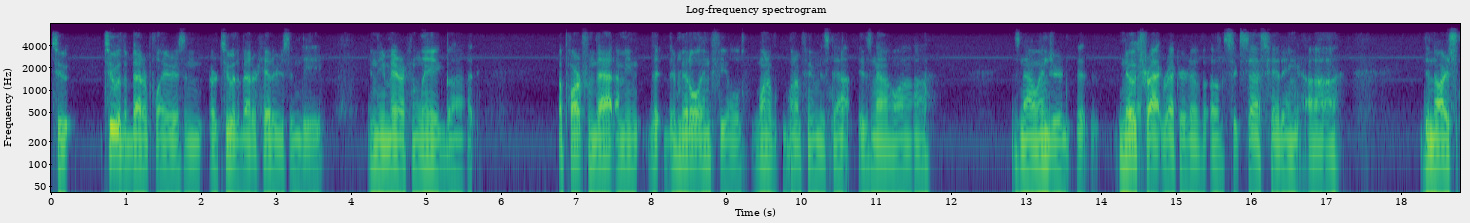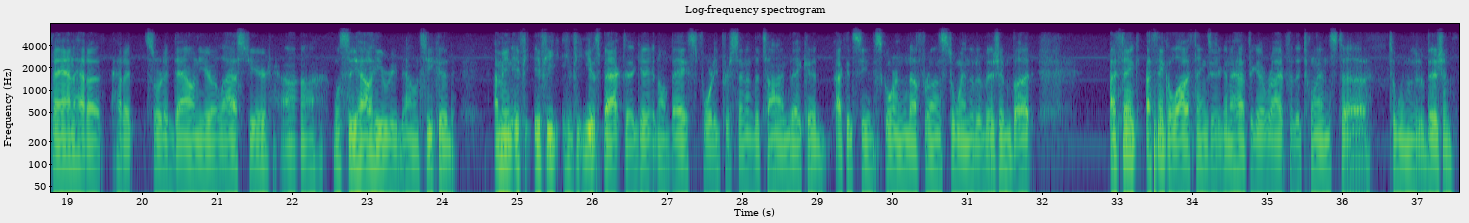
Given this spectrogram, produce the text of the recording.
two two of the better players and or two of the better hitters in the in the American League, but apart from that, I mean, th- their middle infield, one of one of whom is now is now uh, is now injured. No track record of, of success hitting. Uh, Denard Span had a had a sort of down year last year. Uh, we'll see how he rebounds. He could I mean, if if he if he gets back to getting on base 40% of the time, they could I could see him scoring enough runs to win the division. But I think I think a lot of things are going to have to go right for the Twins to to win the division.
